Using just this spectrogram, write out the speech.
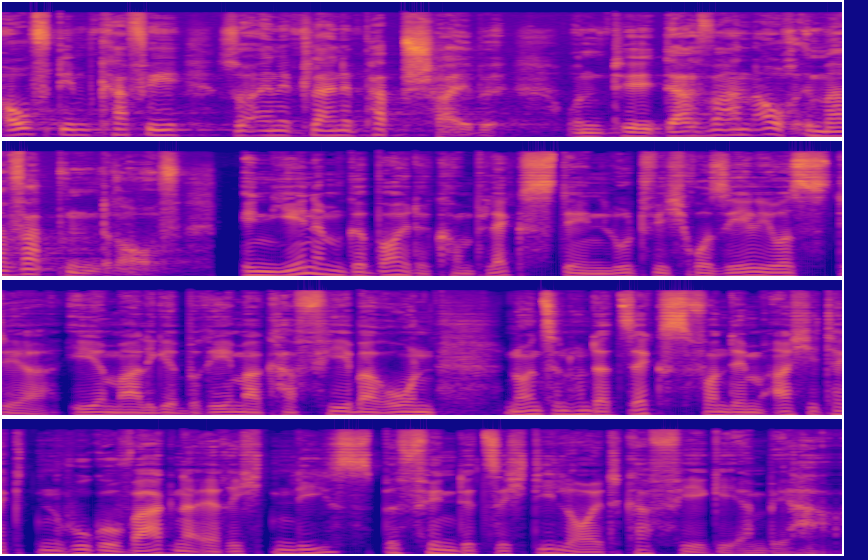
auf dem Kaffee so eine kleine Pappscheibe. Und äh, da waren auch immer Wappen drauf. In jenem Gebäudekomplex, den Ludwig Roselius, der ehemalige Bremer Kaffeebaron, 1906 von dem Architekten Hugo Wagner errichten ließ, befindet sich die Lloyd Café GmbH.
